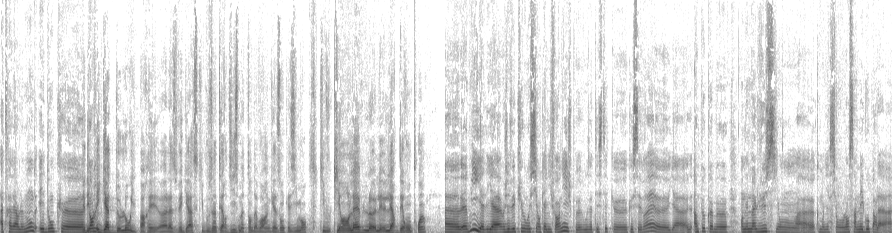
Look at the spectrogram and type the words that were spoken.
à travers le monde. Et donc, euh, il y a des brigades de l'eau, il paraît, à Las Vegas, qui vous interdisent maintenant d'avoir un gazon quasiment, qui, qui enlèvent l'herbe des ronds-points. Euh, oui, j'ai vécu aussi en Californie, je peux vous attester que, c'est vrai. Euh, y a un peu comme euh, on est mal vu si on, comment dire, si on lance un mégot par la,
